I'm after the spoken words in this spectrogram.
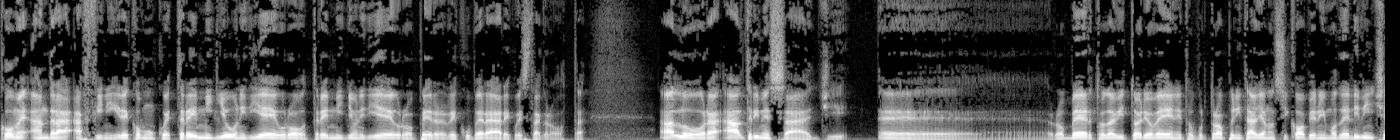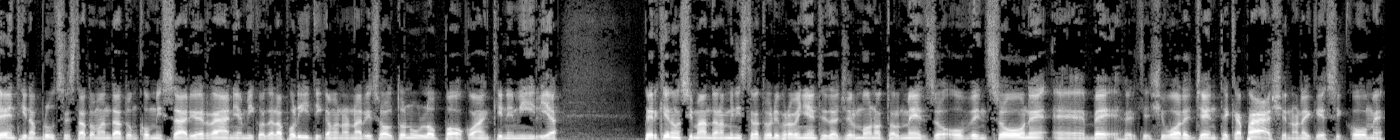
come andrà a finire. Comunque 3 milioni di euro, 3 milioni di euro per recuperare questa grotta. Allora, altri messaggi. Eh, Roberto da Vittorio Veneto, purtroppo in Italia non si copiano i modelli vincenti, in Abruzzo è stato mandato un commissario Errani, amico della politica, ma non ha risolto nulla o poco anche in Emilia. Perché non si mandano amministratori provenienti da Gelmono, Tolmezzo o Venzone? Eh, beh, perché ci vuole gente capace, non è che siccome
